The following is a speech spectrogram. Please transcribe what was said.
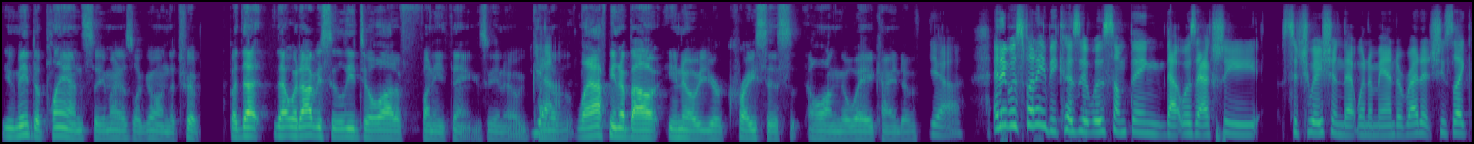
you made the plans, so you might as well go on the trip. But that that would obviously lead to a lot of funny things, you know, kind Yeah. of laughing about, you know, your crisis along the way, kind of. Yeah. And it was funny because it was something that was actually situation that when Amanda read it, she's like,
